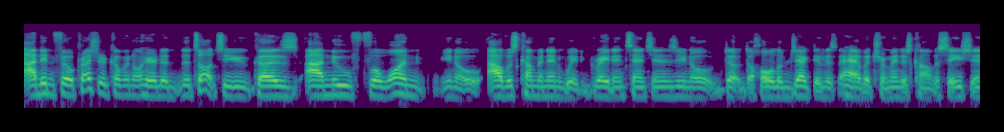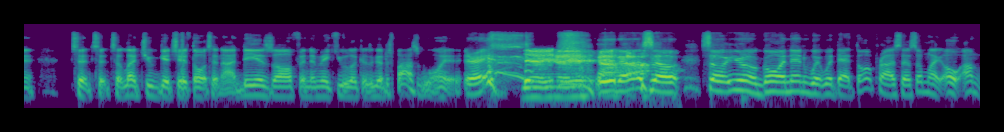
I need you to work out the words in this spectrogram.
I didn't feel pressure coming on here to, to talk to you because I knew for one, you know, I was coming in with great intentions. You know, the, the whole objective is to have a tremendous conversation to, to, to let you get your thoughts and ideas off and to make you look as good as possible on it, right? Yeah, yeah, yeah. you know, so, so, you know, going in with, with that thought process, I'm like, oh, I'm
